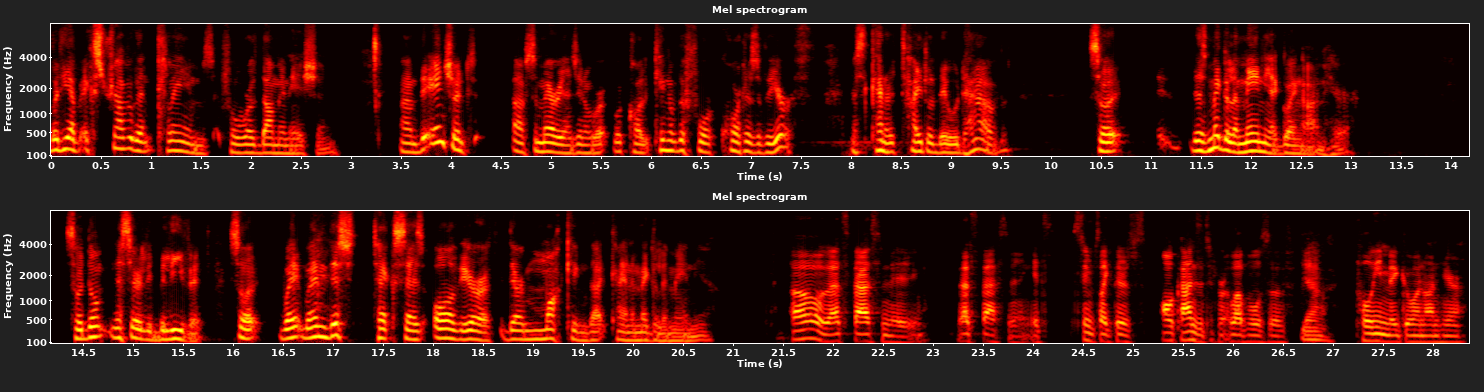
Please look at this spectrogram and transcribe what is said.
but he have extravagant claims for world domination. Um, the ancient uh, Sumerians, you know, were, were called king of the four quarters of the earth. That's the kind of title they would have. So there's megalomania going on here. So don't necessarily believe it. So when, when this text says all the earth, they're mocking that kind of megalomania. Oh, that's fascinating. That's fascinating. It seems like there's all kinds of different levels of yeah polemic going on here.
